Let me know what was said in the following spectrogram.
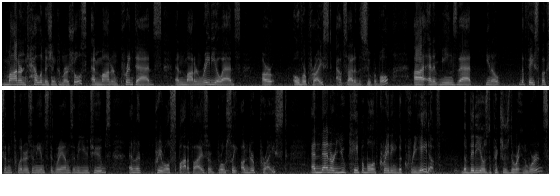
modern television commercials and modern print ads and modern radio ads are overpriced outside of the Super Bowl. Uh, and it means that, you know, the Facebooks and the Twitters and the Instagrams and the YouTubes and the pre-roll Spotify's are grossly underpriced. And then are you capable of creating the creative, the videos, the pictures, the written words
